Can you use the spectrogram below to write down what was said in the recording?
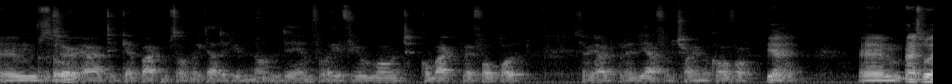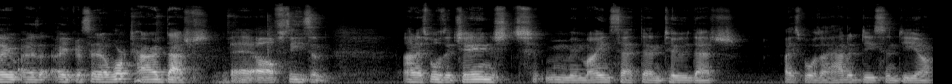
Um, It's so very hard to get back from something like that if you've nothing to aim for. If you weren't come back to play football, it's very hard to put in the effort to try and recover. Yeah. Um, and I suppose I, as, like I said, I worked hard that uh, off season, and I suppose it changed my mindset then too. That I suppose I had a decent year.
